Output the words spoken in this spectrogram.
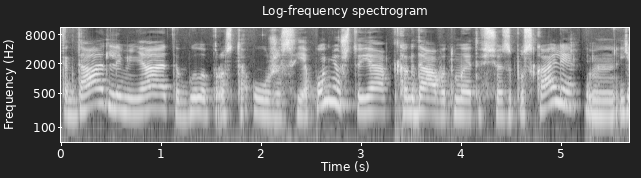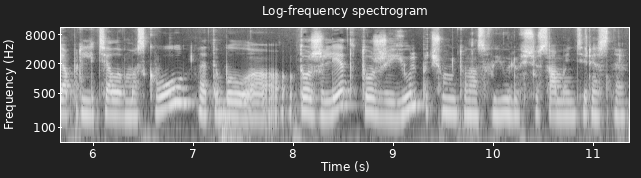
Тогда для меня это было просто ужас. Я помню, что я, когда вот мы это все запускали, я прилетела в Москву, это был а, тоже лето, тоже июль, почему-то у нас в июле все самое интересное.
